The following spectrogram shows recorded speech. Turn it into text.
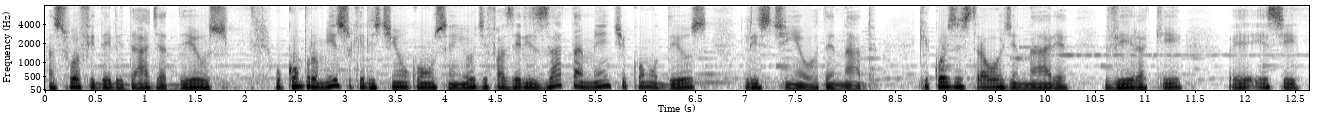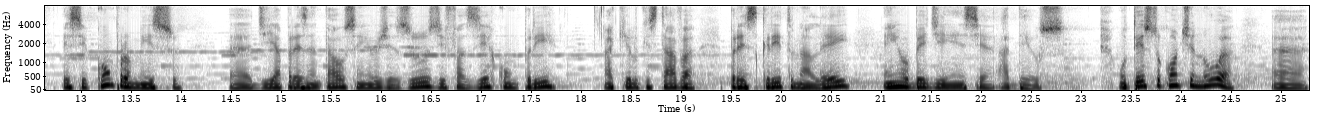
a sua fidelidade a Deus, o compromisso que eles tinham com o Senhor de fazer exatamente como Deus lhes tinha ordenado. Que coisa extraordinária ver aqui esse, esse compromisso eh, de apresentar o Senhor Jesus, de fazer cumprir aquilo que estava prescrito na lei em obediência a Deus. O texto continua. Uh,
